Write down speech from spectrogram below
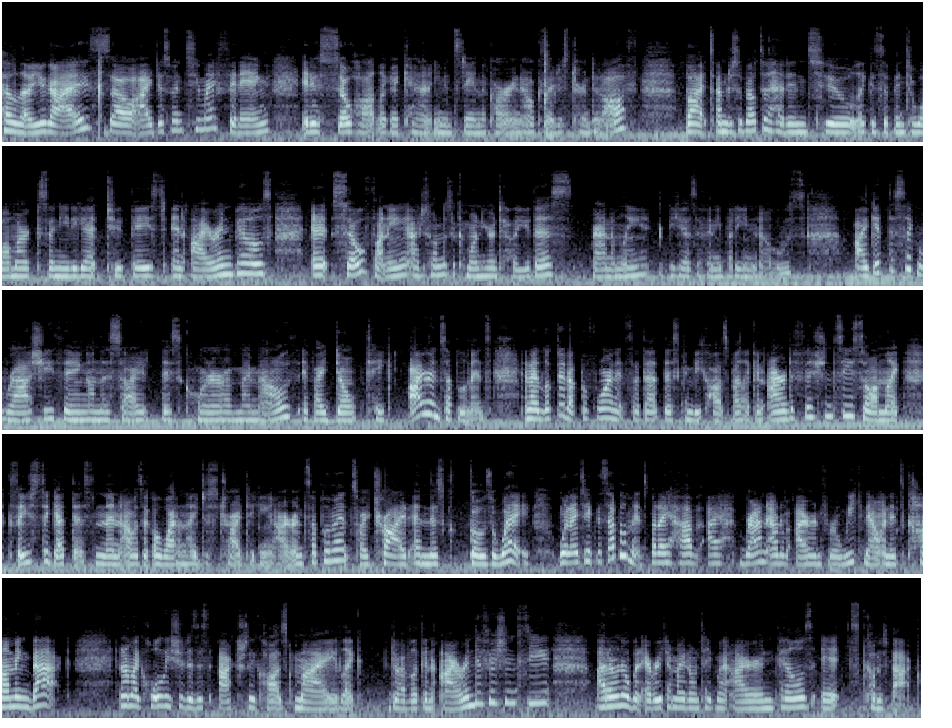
hello you guys. So i just went to my fitting. It is so hot like i can't even stay in the car right now because i just turned it off. But i'm just about to head into like zip into walmart because i need to get toothpaste and iron pills. And it's so funny i just wanted to come on here and tell you this randomly because if anybody knows i get this like rashy thing on the side this corner of my mouth if i don't take iron supplements. And i looked it up before and it said that this can be caused by like an iron deficiency. So i'm like because i used to get this and then i was like oh why don't i just try taking iron supplements so i tried and this goes away when i take the supplements. But i have i ran out of iron for a week now and it's coming back. And i'm like holy shit does this actually cause my like do I have like an iron deficiency? I don't know, but every time I don't take my iron pills, it comes back.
